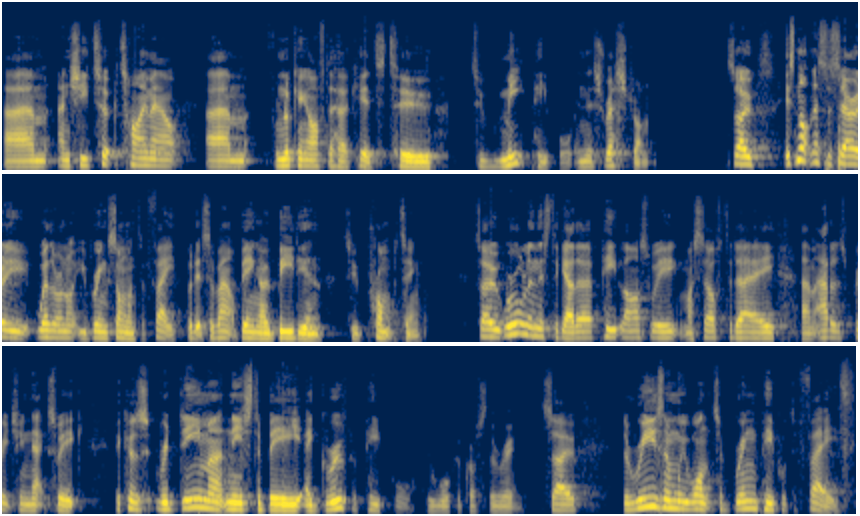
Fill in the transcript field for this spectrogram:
Um, and she took time out um, from looking after her kids to, to meet people in this restaurant. So it's not necessarily whether or not you bring someone to faith, but it's about being obedient to prompting. So we're all in this together. Pete last week, myself today, um, Adam's preaching next week, because Redeemer needs to be a group of people who walk across the room. So the reason we want to bring people to faith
